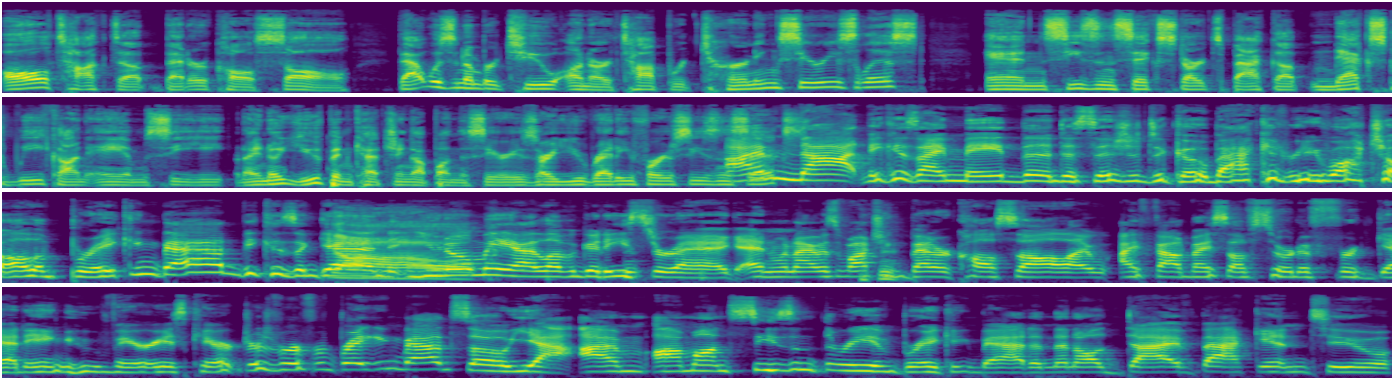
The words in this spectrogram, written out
all talked up Better Call Saul. That was number two on our top returning series list. And season six starts back up next week on AMC. And I know you've been catching up on the series. Are you ready for season 6 I'm not because I made the decision to go back and rewatch all of Breaking Bad because again, No. you know me, I love a good Easter egg. And when I was watching Better Call Saul, I, I found myself sort of forgetting who various characters were from Breaking Bad. So yeah, I'm I'm on season three of Breaking Bad, and then I'll dive back into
